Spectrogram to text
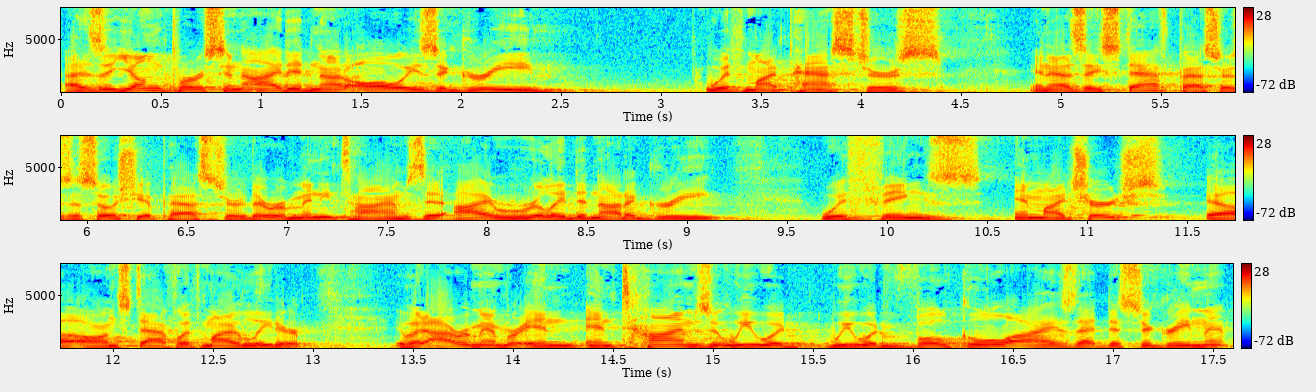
As a young person, I did not always agree with my pastors. And as a staff pastor, as associate pastor, there were many times that I really did not agree with things in my church uh, on staff with my leader. But I remember in, in times that we would, we would vocalize that disagreement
